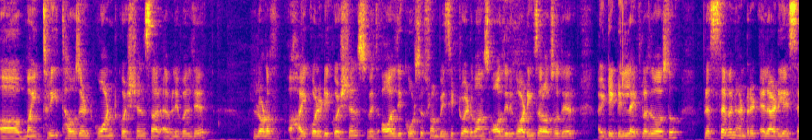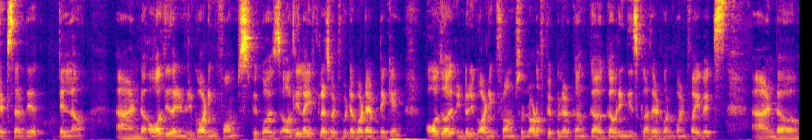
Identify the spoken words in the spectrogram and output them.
Uh, my 3000 quant questions are available there. A lot of high quality questions with all the courses from basic to advanced. All the recordings are also there. I take daily life classes also. Plus 700 LRDI sets are there till now. And all these are in recording forms because all the live class what, what I've taken all are into recording forms. So a lot of people are covering these classes at 1.5x and uh,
